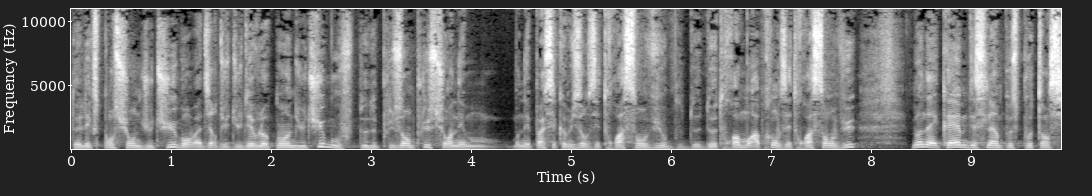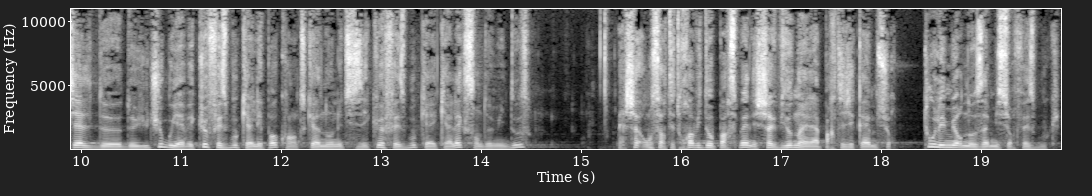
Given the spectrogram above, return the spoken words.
de l'expansion de YouTube, on va dire du, du, développement de YouTube, où de, plus en plus, sur on est on est passé comme je disais, on faisait 300 vues au bout de 2-3 mois. Après, on faisait 300 vues, mais on avait quand même décelé un peu ce potentiel de, de YouTube où il y avait que Facebook à l'époque. En tout cas, nous on utilisait que Facebook avec Alex en 2012. on sortait trois vidéos par semaine et chaque vidéo on allait la partager quand même sur tous les murs de nos amis sur Facebook.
